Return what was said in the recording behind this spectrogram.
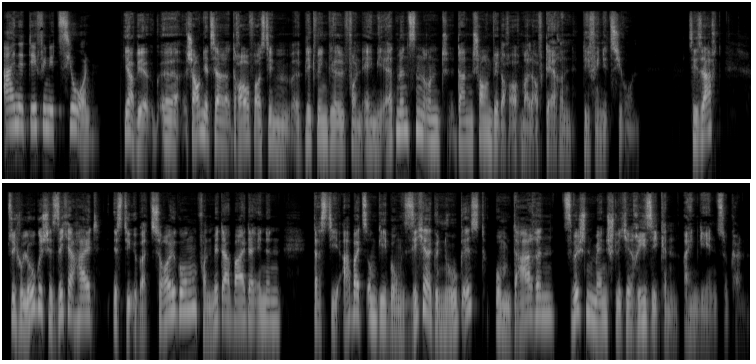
eine Definition? Ja, wir äh, schauen jetzt ja drauf aus dem äh, Blickwinkel von Amy Edmondson und dann schauen wir doch auch mal auf deren Definition. Sie sagt, psychologische Sicherheit ist die Überzeugung von Mitarbeiterinnen, dass die Arbeitsumgebung sicher genug ist, um darin zwischenmenschliche Risiken eingehen zu können.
